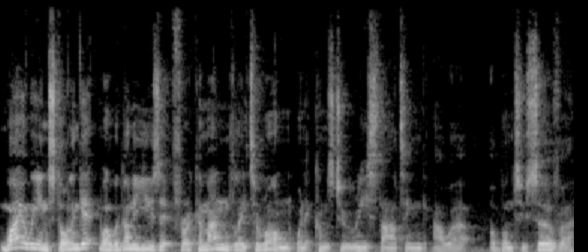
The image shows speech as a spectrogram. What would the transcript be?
why are we installing it? Well, we're going to use it for a command later on when it comes to restarting our Ubuntu server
